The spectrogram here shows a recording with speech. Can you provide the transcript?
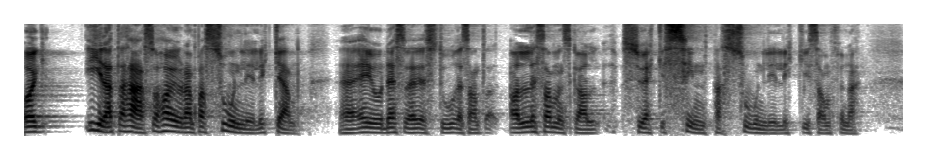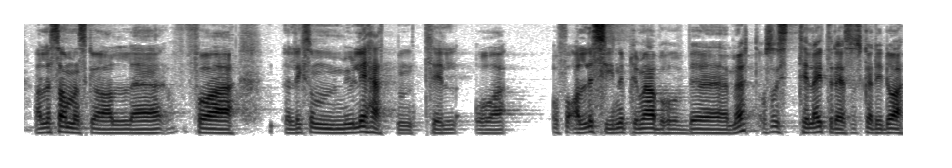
Og i dette her så har jo den personlige lykken eh, er jo det som er det store. Sant? Alle sammen skal søke sin personlige lykke i samfunnet. Alle sammen skal eh, få liksom, muligheten til å, å, få alle sine primærbehov møtt. Og så i tillegg til det så skal de da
